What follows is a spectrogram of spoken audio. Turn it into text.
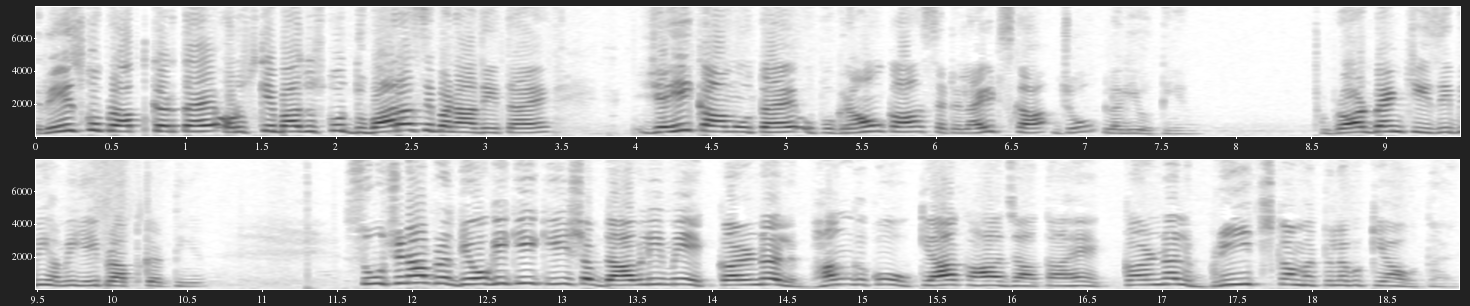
रेज को प्राप्त करता है और उसके बाद उसको दोबारा से बना देता है। यही काम होता है उपग्रहों का सैटेलाइट्स का, जो लगी होती है। ब्रॉडबैंड चीज़ें भी हमें यही प्राप्त करती हैं। सूचना प्रौद्योगिकी की शब्दावली में कर्नल भंग को क्या कहा जाता है? कर्नल ब्रीच का मतलब क्या होता है?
